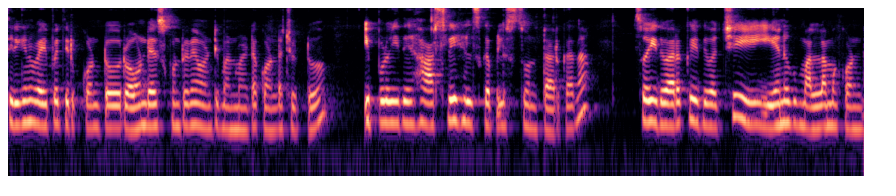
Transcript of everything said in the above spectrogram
తిరిగిన వైపే తిరుక్కుంటూ రౌండ్ వేసుకుంటూనే ఉంటామన్నమాట కొండ చుట్టూ. ఇప్పుడు ఇది హార్స్లీ హిల్స్గా పిలుస్తుంటారు కదా సో ఇదివరకు ఇది వచ్చి ఏనుగు మల్లమ్మ కొండ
